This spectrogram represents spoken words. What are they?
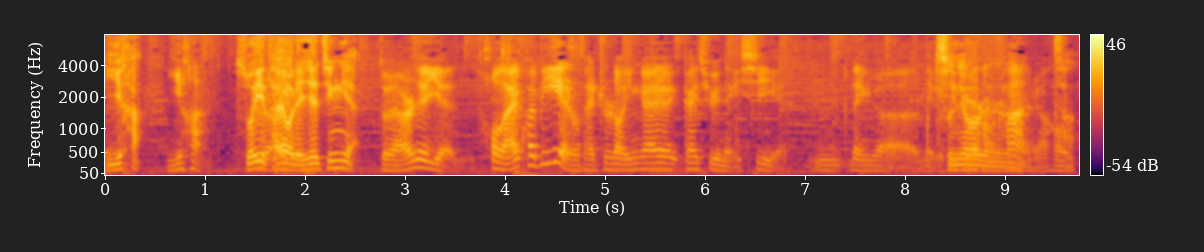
遗憾，遗憾。所以才有这些经验。对，而且也后来快毕业的时候才知道应该该去哪系，嗯，那个哪个呲戏多妞的好看，然后怎么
